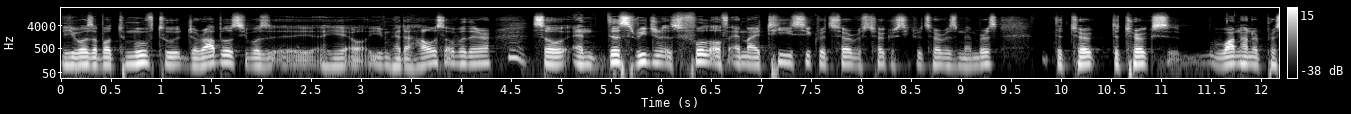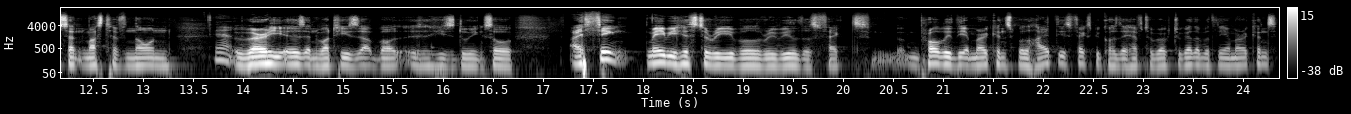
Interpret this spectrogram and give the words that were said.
He was about to move to Jarablus. He was uh, he even had a house over there. So, and this region is full of MIT Secret Service, Turkish Secret Service members. The Turk, the Turks, 100% must have known Yeah. where he is and what he's about he's doing. So I think maybe history will reveal this fact. Probably the Americans will hide these facts because they have to work together with the Americans,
